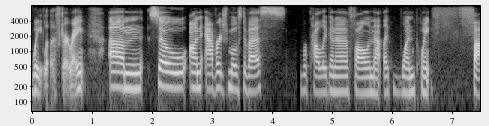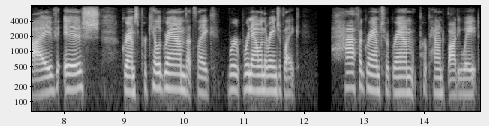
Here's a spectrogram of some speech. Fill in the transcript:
weightlifter right um, so on average most of us we're probably going to fall in that like 1.5 ish grams per kilogram that's like we're, we're now in the range of like half a gram to a gram per pound body weight.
